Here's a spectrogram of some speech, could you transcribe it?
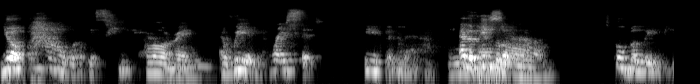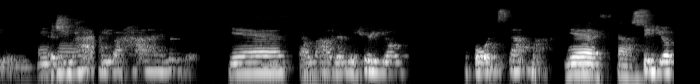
Your power is here. Glory. And we embrace it even now. And the people around who believe you mm-hmm. as you hide me behind the veil. Yes. God. Allow them to hear your voice, not mine. Yes. God. See your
